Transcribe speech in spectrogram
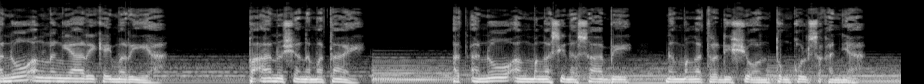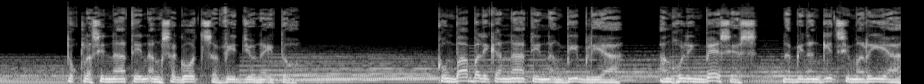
Ano ang nangyari kay Maria? Paano siya namatay? At ano ang mga sinasabi ng mga tradisyon tungkol sa kanya? Tuklasin natin ang sagot sa video na ito. Kung babalikan natin ang Biblia, ang huling beses na binanggit si Maria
